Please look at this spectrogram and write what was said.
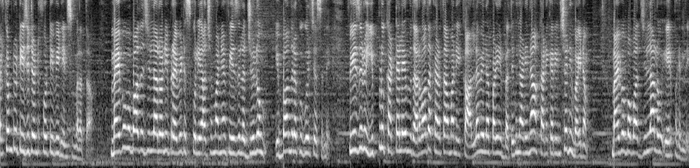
Welcome to TG twenty four TV నేను సుమలత. మహబూబాబాద్ జిల్లాలోని ప్రైవేట్ స్కూల్ యాజమాన్యం ఫీజుల జులుం ఇబ్బందులకు గురిచేసింది ఫీజులు ఇప్పుడు కట్టలేము తర్వాత కడతామని కాళ్ళ వేలపడి బ్రతిమిలాడినా కనికరించని వైనం. మహబూబాబాద్ జిల్లాలో ఏర్పడింది.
